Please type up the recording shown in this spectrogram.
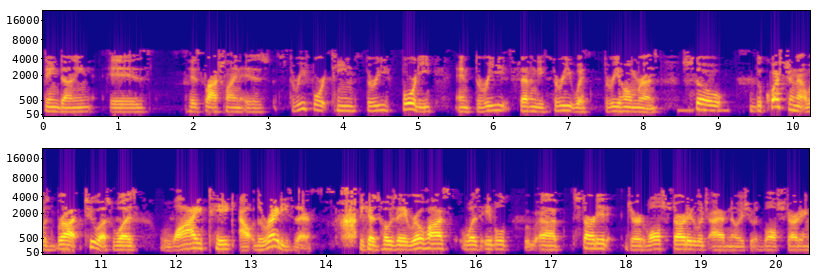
Dane Dunning is his slash line is 314, 340, and 373 with three home runs. So the question that was brought to us was why take out the righties there? Because Jose Rojas was able uh, started, Jared Walsh started, which I have no issue with Walsh starting,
